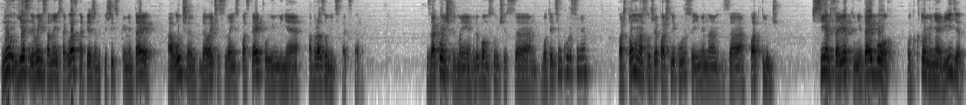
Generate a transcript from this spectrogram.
ну, если вы со мной не согласны, опять же, напишите в комментариях, а лучше давайте созвонимся по скайпу и меня образумите, так скажем. Закончили мы в любом случае с э, вот этими курсами. Потом у нас уже пошли курсы именно за под ключ. Всем советую, не дай бог, вот кто меня видит,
